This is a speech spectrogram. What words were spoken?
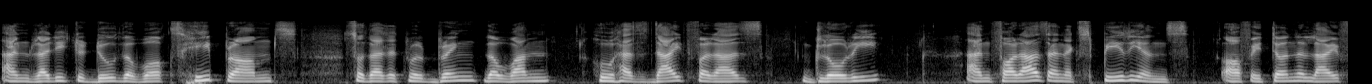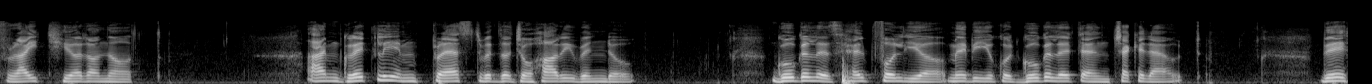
and ready to do the works he prompts so that it will bring the one who has died for us glory and for us an experience of eternal life right here on earth. I'm greatly impressed with the Johari window. Google is helpful here. Maybe you could Google it and check it out. They,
